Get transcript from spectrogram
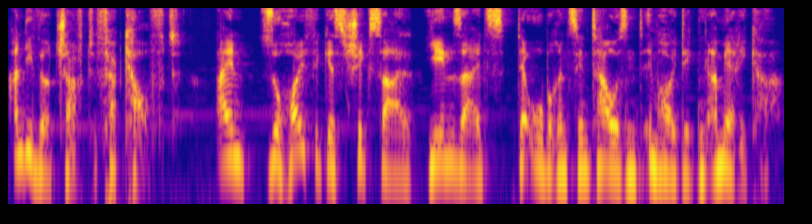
an die Wirtschaft verkauft. Ein so häufiges Schicksal jenseits der oberen 10.000 im heutigen Amerika.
